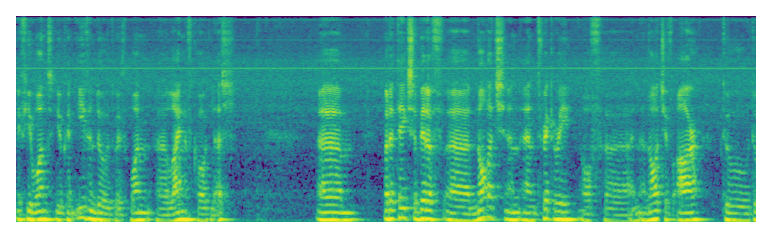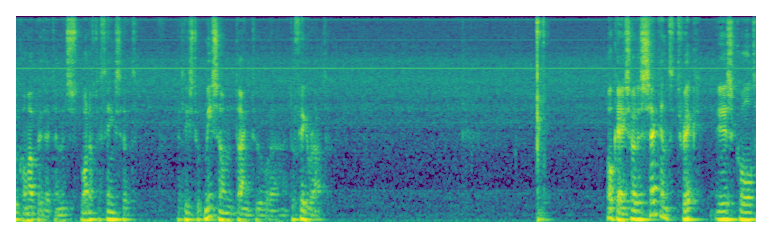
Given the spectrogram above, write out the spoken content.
If you want, you can even do it with one uh, line of code less. Um, but it takes a bit of uh, knowledge and, and trickery of uh, and, knowledge of R to, to come up with it. And it's one of the things that at least took me some time to, uh, to figure out. Okay, so the second trick is called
